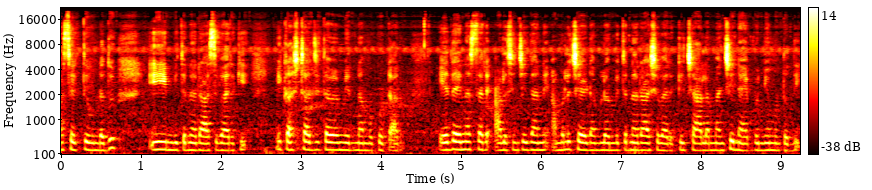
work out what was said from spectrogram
ఆసక్తి ఉండదు ఈ మిథున రాశి వారికి. మీ కష్టార్జితమే మీరు నమ్ముకుంటారు. ఏదైనా సరే ఆలోచించి దాన్ని అమలు చేయడంలో మిథున రాశి వారికి చాలా మంచి నైపుణ్యం ఉంటుంది.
